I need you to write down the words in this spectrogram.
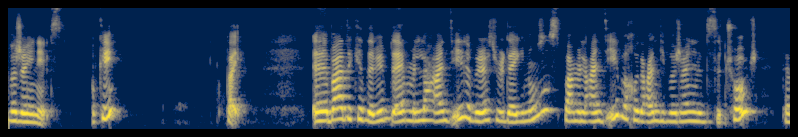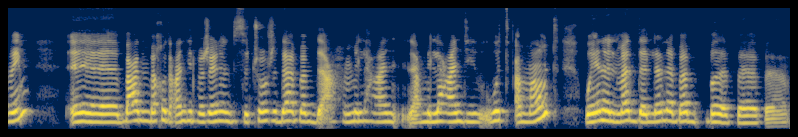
vaginalis okay؟ آه بعد كده بيبدأ يعمل لها عندي إيه laboratory diagnosis بعمل عندي إيه؟ باخد عندي vaginal discharge تمام؟ آه بعد ما باخد عندي ال vaginal discharge ده ببدأ اعملها عن... أعمل لها عندي wet mount وهنا المادة اللي أنا ب... ب... ب... ب...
